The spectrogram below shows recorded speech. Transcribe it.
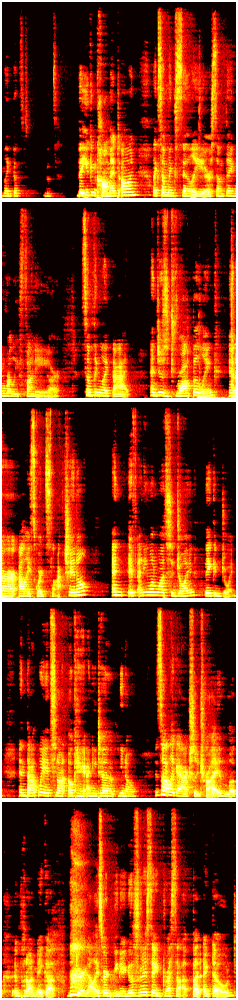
like that's that's that you can comment on, like something silly or something really funny or something like that, and just drop a link in our Ally Squared Slack channel. And if anyone wants to join, they can join. And that way it's not, okay, I need to, you know, it's not like I actually try and look and put on makeup during Ally Squared meetings. I was gonna say dress up, but I don't.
